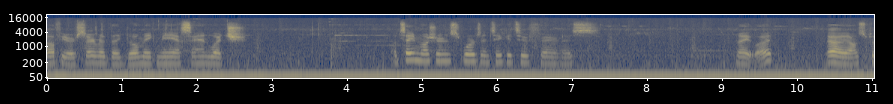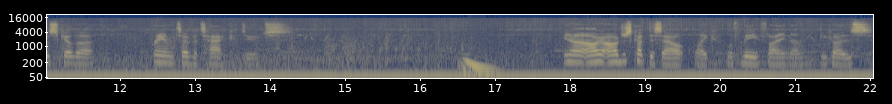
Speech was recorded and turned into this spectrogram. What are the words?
Well, if you're a servant, then go make me a sandwich. Obtain mushroom sports and take it to fairness. Wait, what? Oh, yeah, I'm supposed to kill the preemptive attack dudes. You know, I'll, I'll just cut this out, like, with me fighting them, because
